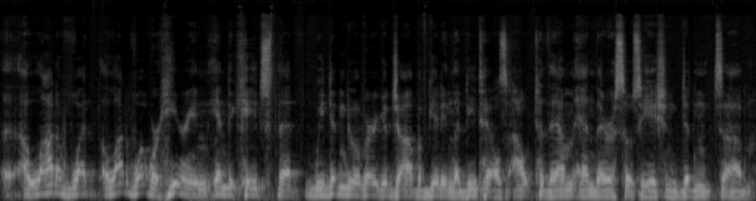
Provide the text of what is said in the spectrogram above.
a lot of what a lot of what we're hearing indicates that we didn't do a very good job of getting the details out to them, and their association didn't um,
